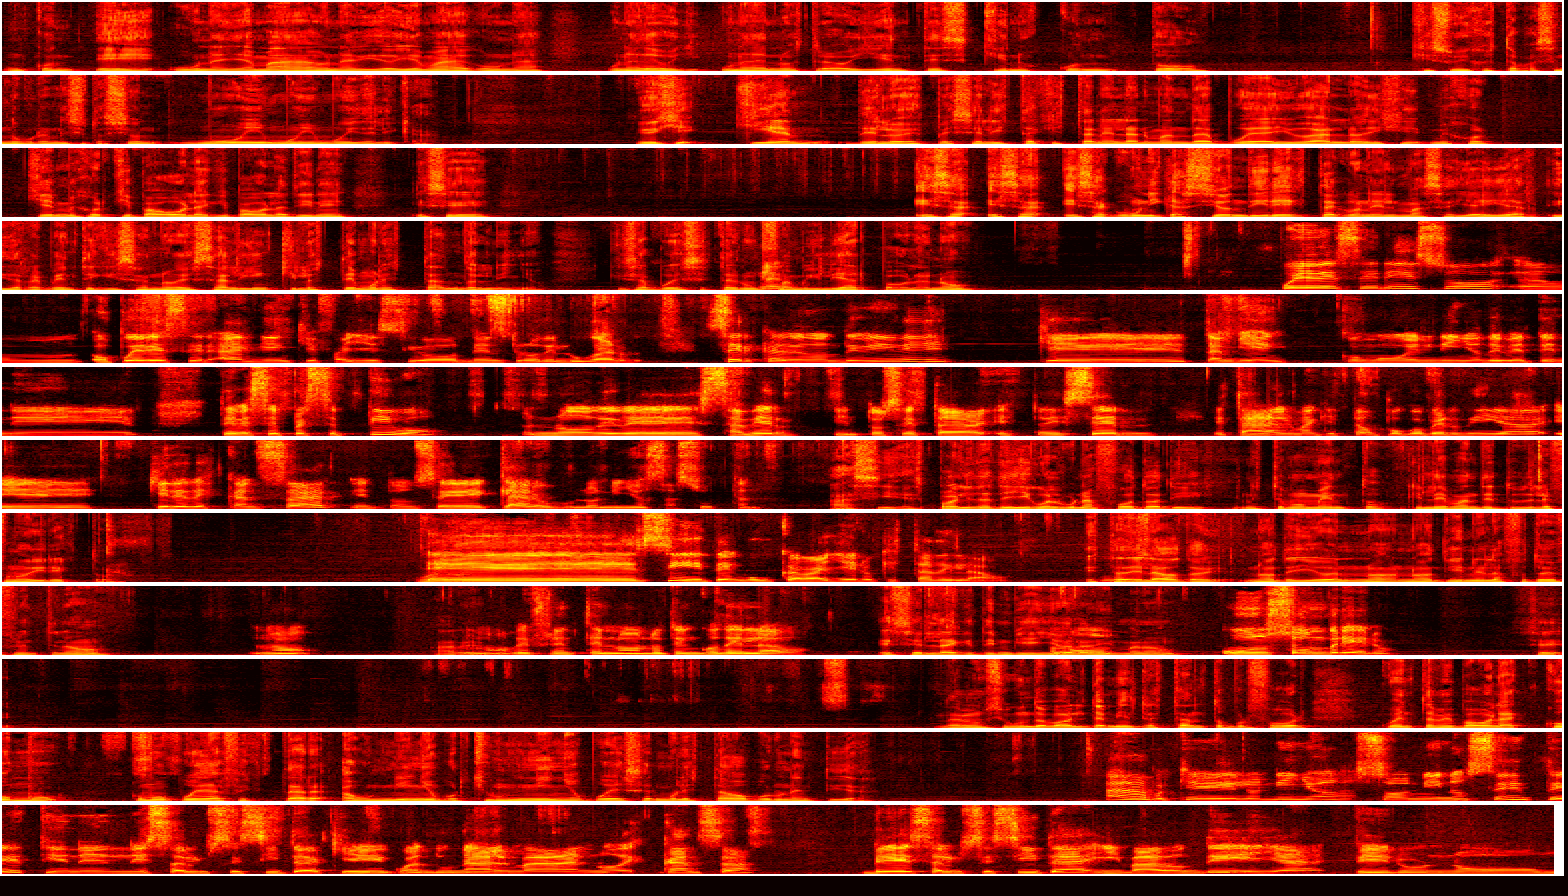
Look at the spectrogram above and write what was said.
un, eh, una llamada, una videollamada con una, una, de, una de nuestras oyentes que nos contó que su hijo está pasando por una situación muy, muy, muy delicada. Yo dije, ¿quién de los especialistas que están en la hermandad puede ayudarlo? Dije, mejor, ¿quién mejor que Paola? Que Paola tiene ese, esa, esa, esa comunicación directa con el más allá y de, repente quizás no es alguien que lo esté molestando al niño. Quizás puede estar un familiar, Paola, ¿no? Puede ser eso, um, o puede ser alguien que falleció dentro del lugar cerca de donde vive que también como el niño debe tener, debe ser perceptivo, no debe saber. Entonces esta, este ser, esta alma que está un poco perdida, eh, quiere descansar, entonces claro, pues, los niños se asustan. Así es. Paulita, ¿te llegó alguna foto a ti en este momento que le mandé tu teléfono directo? Eh, sí, tengo un caballero que está de lado. ¿Está de lado todavía? No, te llegó, no, no tiene la foto de frente, ¿no? No. No, de frente no, lo tengo de lado. Esa es la que te envié yo, la misma, ¿no? Un sombrero. Sí. Dame un segundo, Paulita. Mientras tanto, por favor, cuéntame, Paola, cómo, cómo puede afectar a un niño. ¿Por qué un niño puede ser molestado por una entidad? Ah, porque los niños son inocentes, tienen esa lucecita que cuando un alma no descansa, ve esa lucecita y va donde ella, pero no,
